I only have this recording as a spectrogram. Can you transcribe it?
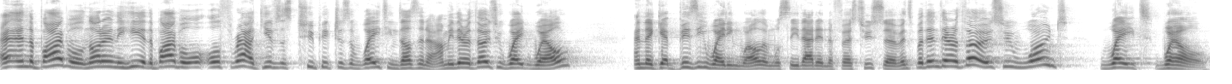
And the Bible, not only here, the Bible all throughout gives us two pictures of waiting, doesn't it? I mean, there are those who wait well and they get busy waiting well, and we'll see that in the first two servants. But then there are those who won't wait well.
